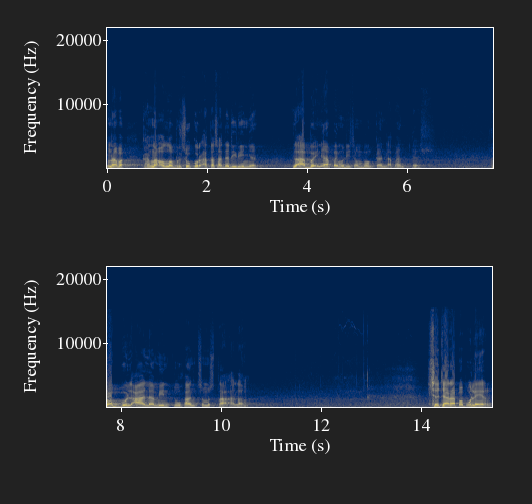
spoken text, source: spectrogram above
Kenapa? karena Allah bersyukur atas ada dirinya. Lah apa ini? Apa yang mau disombongkan? Tidak pantas Rabbul Alamin Tuhan semesta alam. Secara populer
